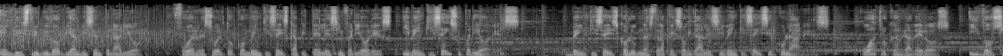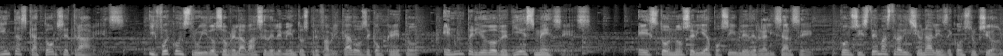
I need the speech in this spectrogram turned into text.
El distribuidor vial bicentenario fue resuelto con 26 capiteles inferiores y 26 superiores, 26 columnas trapezoidales y 26 circulares, 4 cargaderos y 214 traves, y fue construido sobre la base de elementos prefabricados de concreto en un periodo de 10 meses. Esto no sería posible de realizarse con sistemas tradicionales de construcción.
